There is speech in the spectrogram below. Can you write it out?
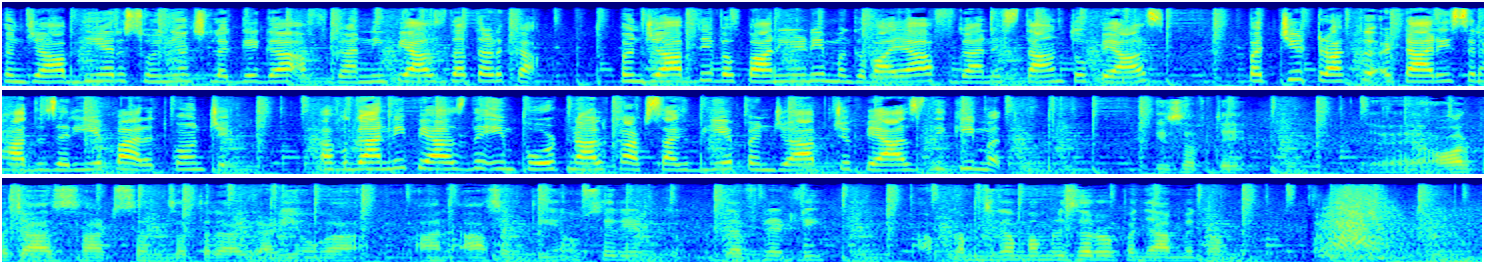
ਪੰਜਾਬ ਦੀਆਂ ਰਸੋਈਆਂ 'ਚ ਲੱਗੇਗਾ ਅਫਗਾਨੀ ਪਿਆਜ਼ ਦਾ ਤੜਕਾ ਪੰਜਾਬ ਦੇ ਵਪਾਰੀਆਂ ਨੇ ਮੰਗਵਾਇਆ ਅਫਗਾਨਿਸਤਾਨ ਤੋਂ ਪਿਆਜ਼ 25 ਟਰੱਕ ਅਟਾਰੀ ਸਰਹੱਦ ਜ਼ਰੀਏ ਭਾਰਤ ਪਹੁੰਚੇ ਅਫਗਾਨੀ ਪਿਆਜ਼ ਦੇ ਇੰਪੋਰਟ ਨਾਲ ਘਟ ਸਕਦੀ ਹੈ ਪੰਜਾਬ 'ਚ ਪਿਆਜ਼ ਦੀ ਕੀਮਤ इस हफ्ते अ, और 50 साठ सत्तर गाड़ियों का आ, आ सकती हैं उससे रेट डेफिनेटली अब कम से कम अमृतसर और पंजाब में कम होगा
